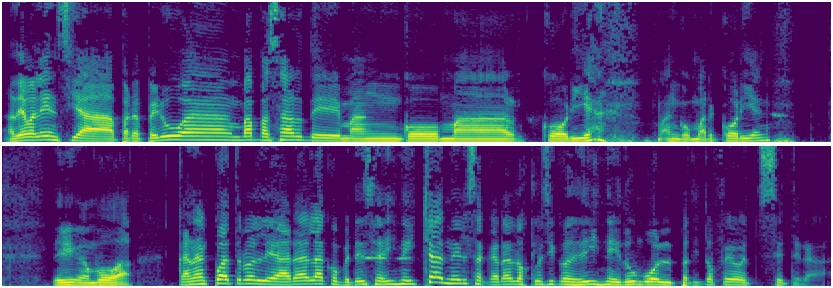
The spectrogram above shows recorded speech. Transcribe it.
Ade Valencia, para Perú va, va a pasar de Mango Marcorian, Mango Marcorian, de Gamboa. Canal 4 le hará la competencia a Disney Channel, sacará los clásicos de Disney, Dumbo, El Patito Feo, etcétera.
